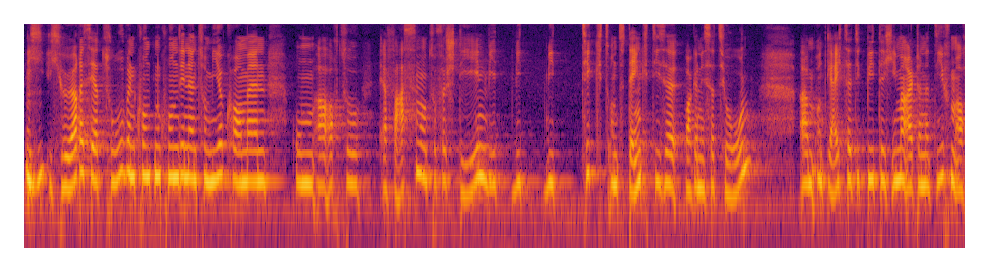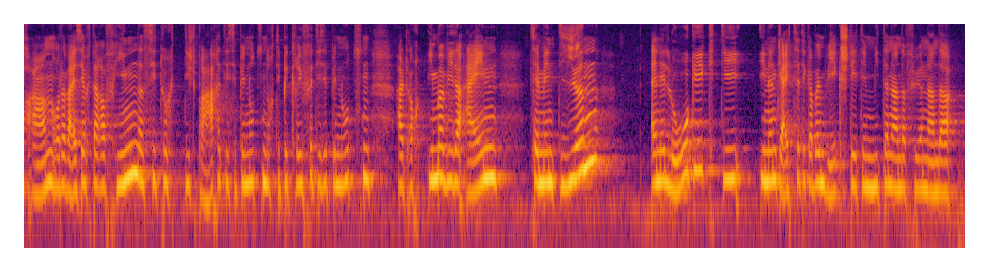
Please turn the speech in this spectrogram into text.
Mhm. Ich, ich, höre sehr zu, wenn Kunden, Kundinnen zu mir kommen, um äh, auch zu erfassen und zu verstehen, wie, wie, wie tickt und denkt diese Organisation. Ähm, und gleichzeitig biete ich immer Alternativen auch an oder weise auch darauf hin, dass sie durch die Sprache, die sie benutzen, durch die Begriffe, die sie benutzen, halt auch immer wieder einzementieren eine Logik, die ihnen gleichzeitig aber im Weg steht, im Miteinander, füreinander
